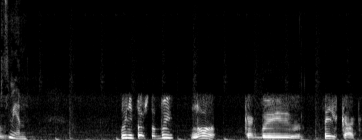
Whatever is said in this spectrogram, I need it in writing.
спортсмен. Ну, не то чтобы, но как бы цель как?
